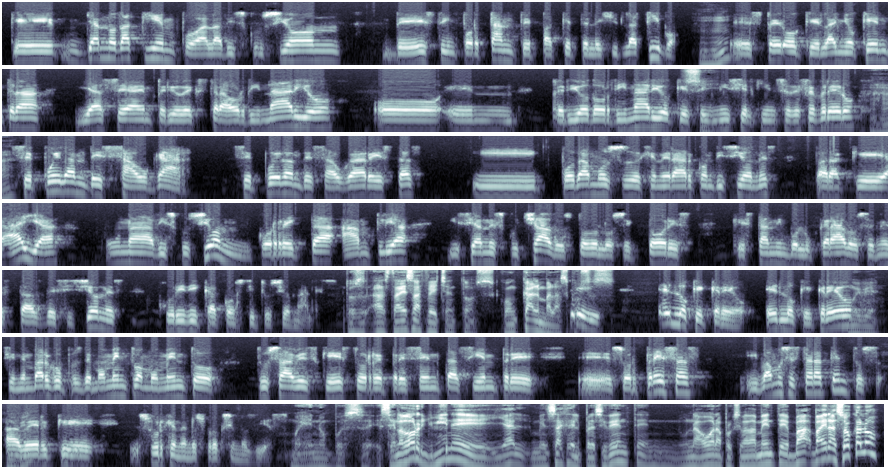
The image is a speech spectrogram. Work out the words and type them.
que ya no da tiempo a la discusión de este importante paquete legislativo. espero que el año que entra, ya sea en periodo extraordinario o en periodo ordinario que se inicie el 15 de febrero, se puedan desahogar, se puedan desahogar estas y podamos generar condiciones para que haya una discusión correcta, amplia y sean escuchados todos los sectores que están involucrados en estas decisiones jurídicas constitucionales. Entonces, hasta esa fecha, entonces, con calma las cosas. Es lo que creo, es lo que creo. Sin embargo, pues de momento a momento, tú sabes que esto representa siempre eh, sorpresas y vamos a estar atentos a ver qué surgen en los próximos días. Bueno, pues, eh, senador, viene ya el mensaje del presidente en una hora aproximadamente. ¿Va, va a ir al Zócalo?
